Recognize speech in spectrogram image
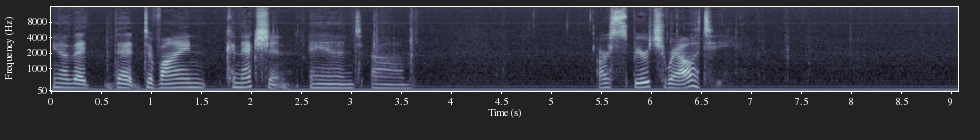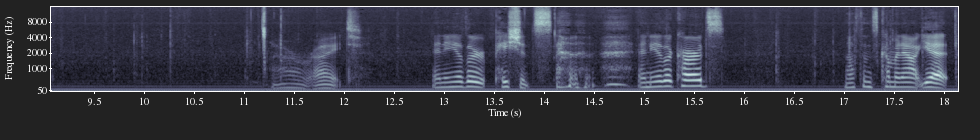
you know that that divine connection and um, our spirituality. All right. Any other patience? Any other cards? Nothing's coming out yet.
